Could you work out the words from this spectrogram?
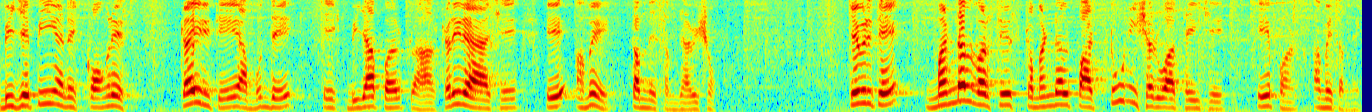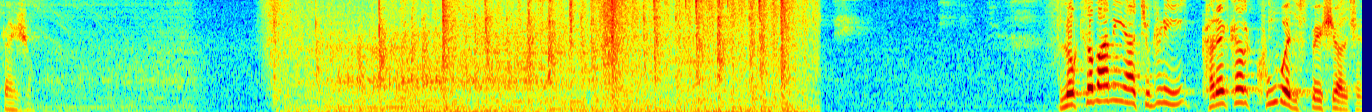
બીજેપી અને કોંગ્રેસ કઈ રીતે આ મુદ્દે એકબીજા પર પ્રહાર કરી રહ્યા છે એ અમે તમને સમજાવીશું. કેવી રીતે મંડલ વર્સેસ કમંડલ પાર્ટ ટુની શરૂઆત થઈ છે એ પણ અમે તમને કહીશું. લોકસભાની આ ચૂંટણી ખરેખર ખૂબ જ સ્પેશિયલ છે.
